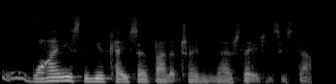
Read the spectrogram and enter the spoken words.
Why is the UK so bad at training their estate agency staff?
